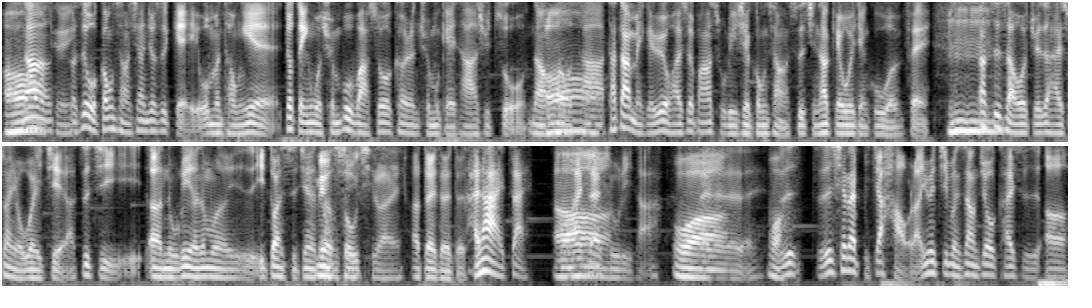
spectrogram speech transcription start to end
哦，那可是我工厂现在就是给我们同业，就等于我全部把所有客人全部给他去做，然后他、哦、他大概每个月我还是会帮他处理一些工厂的事情，他给我一点顾问费，嗯，那至少我觉得还算有慰藉了，自己呃努力了那么一段时间，没有收起来啊，对对对，还他还在，哦、我还在处理他，哇，对对对对，只是只是现在比较好了，因为基本上就开始呃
